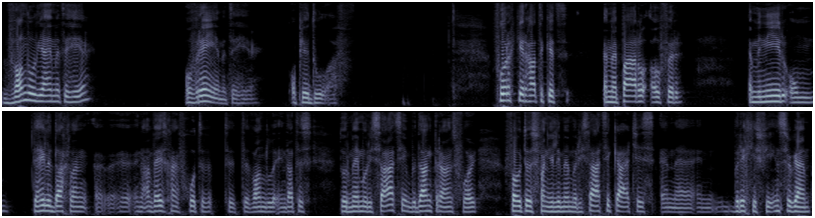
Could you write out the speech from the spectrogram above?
Wandel jij met de Heer? Of ren je met de Heer op je doel af? Vorige keer had ik het in mijn parel over een manier om de hele dag lang in aanwezigheid van God te, te, wandelen. En dat is door memorisatie. En bedankt trouwens voor foto's van jullie memorisatiekaartjes en, uh, en berichtjes via Instagram.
